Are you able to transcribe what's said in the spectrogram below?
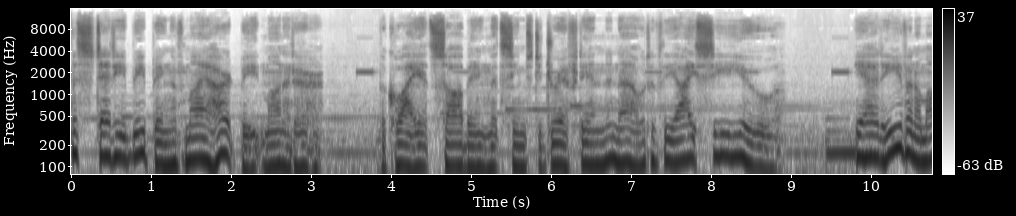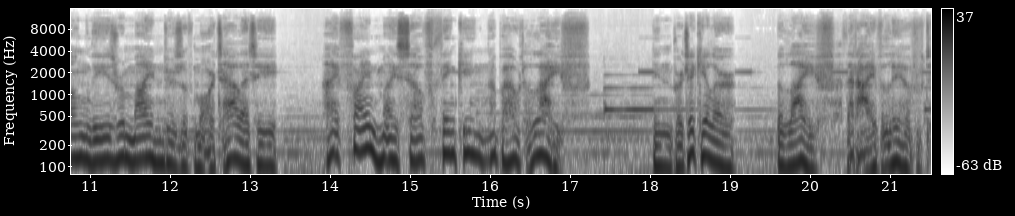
the steady beeping of my heartbeat monitor, the quiet sobbing that seems to drift in and out of the ICU. Yet, even among these reminders of mortality, I find myself thinking about life. In particular, the life that I've lived.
